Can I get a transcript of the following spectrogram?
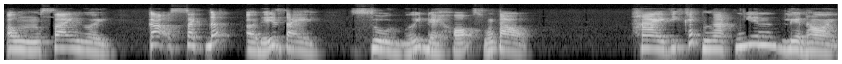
Ông sai người cạo sạch đất ở đế giày rồi mới để họ xuống tàu. Hai vị khách ngạc nhiên liền hỏi,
